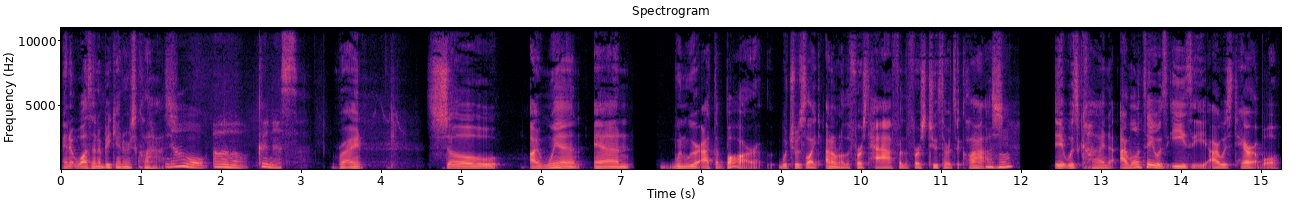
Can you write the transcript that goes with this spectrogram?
And it wasn't a beginner's class. No. Oh goodness. Right? So I went, and when we were at the bar, which was like, I don't know, the first half or the first two thirds of class, Mhm. it was kind of, I won't say it was easy. I was terrible,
